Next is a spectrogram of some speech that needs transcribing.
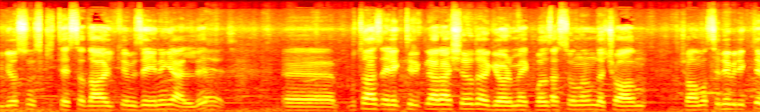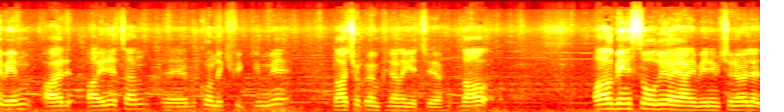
biliyorsunuz ki Tesla daha ülkemize yeni geldi. Evet. Ee, bu tarz elektrikli araçları da görmek, bazı istasyonların da çoğal, çalmasıyla birlikte benim ayrı, ayrıyeten e, bu konudaki fikrimi daha çok ön plana getiriyor. Daha albenisi oluyor yani benim için öyle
